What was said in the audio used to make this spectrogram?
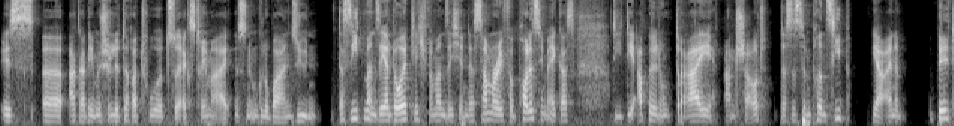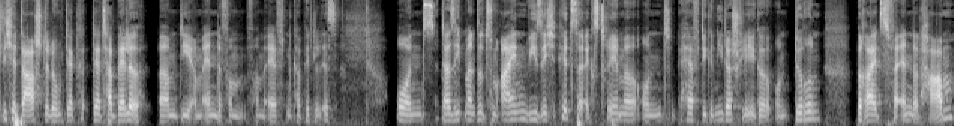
ist äh, akademische Literatur zu Extremereignissen im globalen Süden. Das sieht man sehr deutlich, wenn man sich in der Summary for Policymakers die, die Abbildung 3 anschaut. Das ist im Prinzip ja eine bildliche Darstellung der, der Tabelle, ähm, die am Ende vom, vom elften Kapitel ist. Und da sieht man so zum einen, wie sich Hitzeextreme und heftige Niederschläge und Dürren bereits verändert haben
